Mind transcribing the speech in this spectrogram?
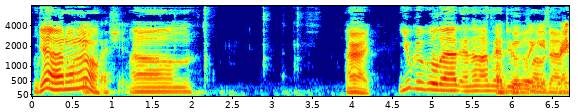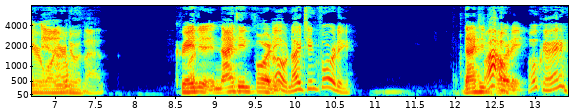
Yeah, I don't Good know. question. Um. All right, you Google that, and then I'm going to do a close out right here while you're doing that. Created in 1940. Oh, 1940. 1940. Wow. Okay.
